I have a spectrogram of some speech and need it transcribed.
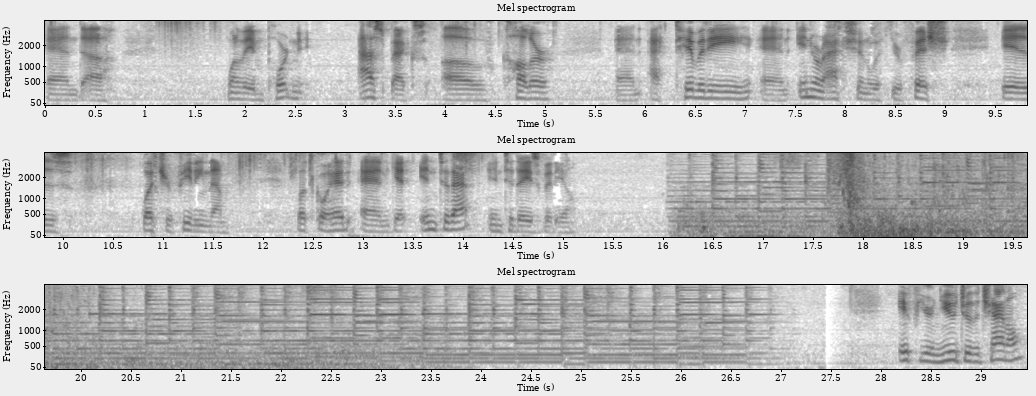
and uh, one of the important aspects of color and activity and interaction with your fish is what you're feeding them. Let's go ahead and get into that in today's video. If you're new to the channel,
